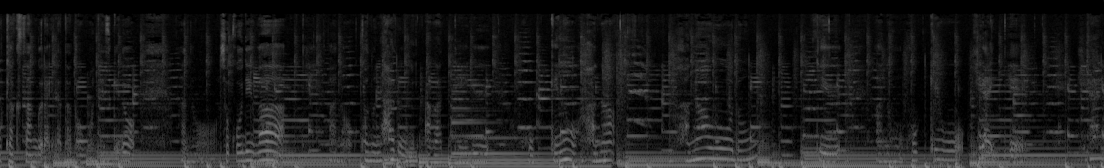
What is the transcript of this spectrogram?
お客さんぐらいだったと思うんですけどあのそこではあのこの春に上がっているホッケの花花魚丼ホッケを開いて開い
